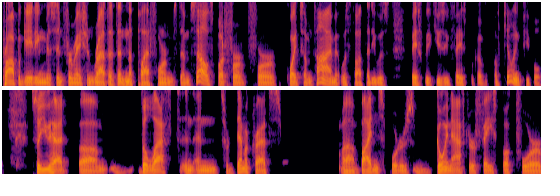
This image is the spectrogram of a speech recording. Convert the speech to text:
propagating misinformation rather than the platforms themselves. But for for quite some time, it was thought that he was basically accusing Facebook of, of killing people. So you had um, the left and, and sort of Democrats. Uh, Biden supporters going after Facebook for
